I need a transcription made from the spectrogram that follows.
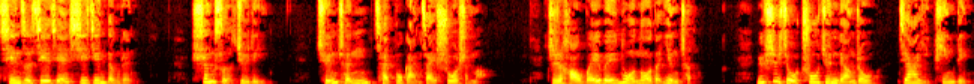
亲自接见西金等人，声色俱厉，群臣才不敢再说什么。只好唯唯诺诺的应承，于是就出军凉州，加以平定。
